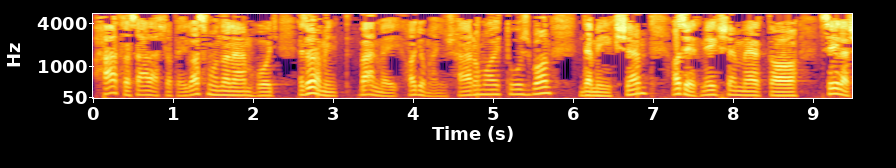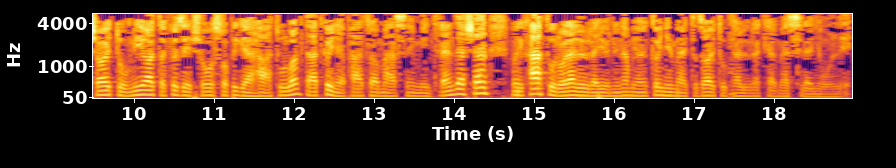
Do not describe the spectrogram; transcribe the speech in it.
Hátra szállásra pedig azt mondanám, hogy ez olyan, mint bármely hagyományos háromajtósban, de mégsem. Azért mégsem, mert a széles ajtó miatt a középső oszlop igen hátul van, tehát könnyebb hátra mászni, mint rendesen. Mondjuk hátulról előre jönni nem olyan könnyű, mert az ajtók előre kell messzire nyúlni.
